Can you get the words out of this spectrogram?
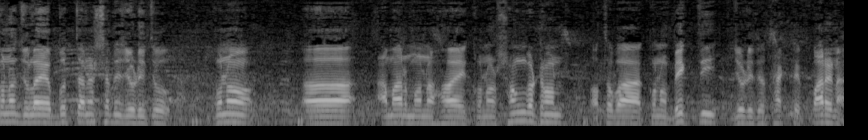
কোনো জুলাই অভ্যুত্থানের সাথে জড়িত কোনো আমার মনে হয় কোনো সংগঠন অথবা কোনো ব্যক্তি জড়িত থাকতে পারে না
